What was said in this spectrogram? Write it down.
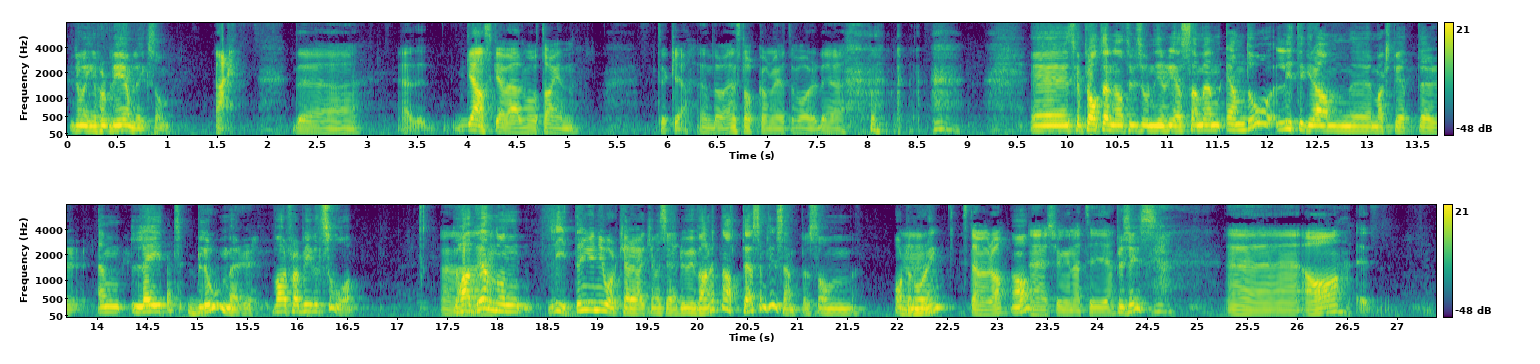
Det var inga problem liksom. Nej, det är eh, ganska väl mottagen tycker jag ändå. En Stockholm och Göteborg, det... Eh, ska prata naturligtvis om din resa, men ändå lite grann eh, Max Peter. En late bloomer. Varför har det blivit så? Du hade ändå en liten juniorkarriär kan man säga. Du vann ett natt-SM till exempel som 18-åring. Mm, stämmer bra. Ja. Eh, 2010. Precis. Uh, ja,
